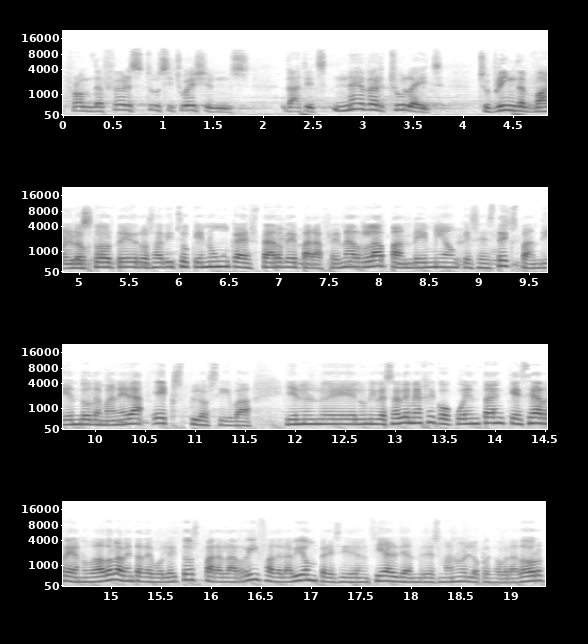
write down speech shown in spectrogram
from the first two situations that it's never too late el doctor Tedros ha dicho que nunca es tarde para frenar la pandemia, aunque se esté expandiendo de manera explosiva. Y en el Universal de México cuentan que se ha reanudado la venta de boletos para la rifa del avión presidencial de Andrés Manuel López Obrador,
